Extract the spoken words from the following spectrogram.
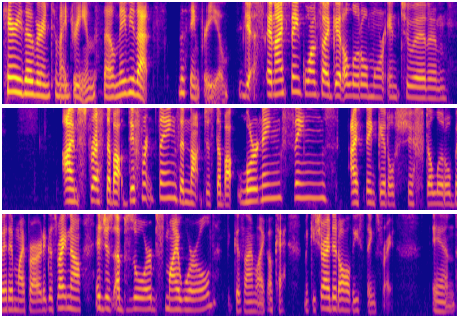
carries over into my dreams. So maybe that's the same for you. yes, and I think once I get a little more into it and I'm stressed about different things and not just about learning things, I think it'll shift a little bit in my priority because right now it just absorbs my world because I'm like, okay, making sure I did all these things right. And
